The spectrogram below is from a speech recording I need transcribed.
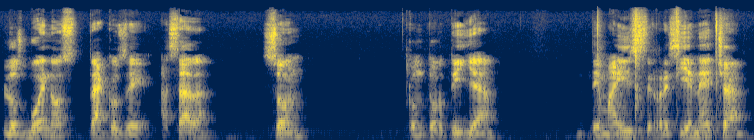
Los buenos tacos de asada son con tortilla de maíz recién hecha,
